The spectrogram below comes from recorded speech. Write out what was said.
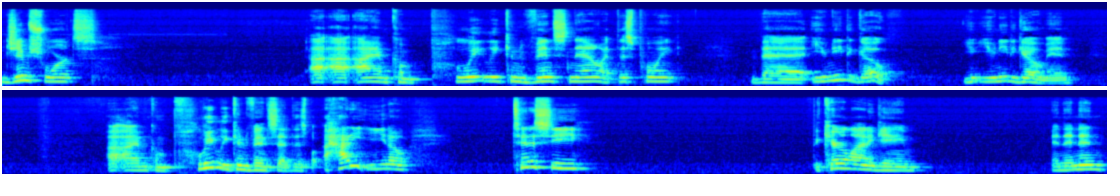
Jim Schwartz. I, I, I am completely convinced now at this point that you need to go. You, you need to go, man. I, I'm completely convinced at this point. How do you, you know, Tennessee, the Carolina game, and then, then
